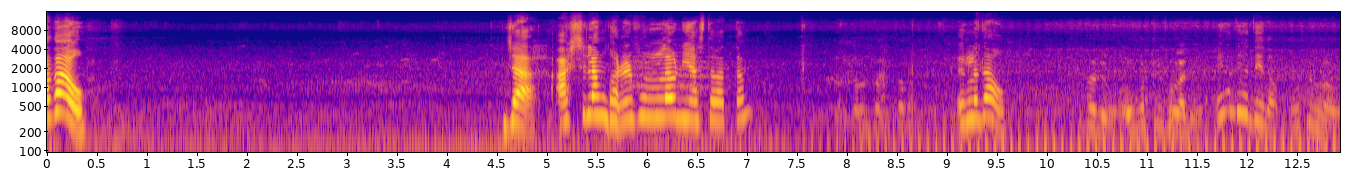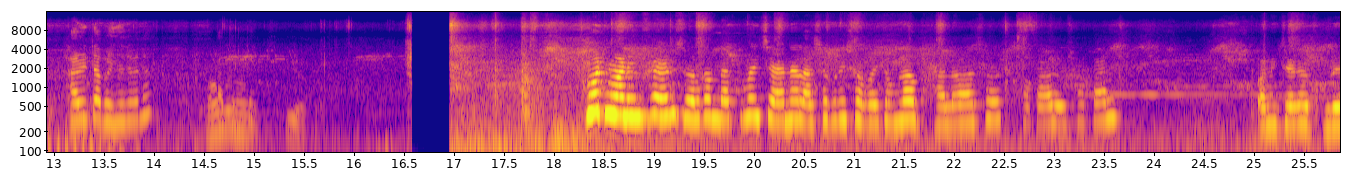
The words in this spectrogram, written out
আগাও। যা, আসছিলাম ঘরের ফুলগুলাও নিয়ে আসতে পারতাম। এগুলো দাও। এখান থেকে দিয়ে দাও। হাড়িটা ভেঙে যাবে না? Good morning friends welcome back to my channel আশা করি সবাই তোমরা ভালো আছো। সকাল সকাল। অনেক জায়গায় ঘুরে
